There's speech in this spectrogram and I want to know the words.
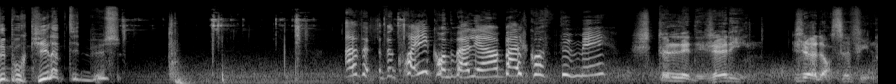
C'est pour qui la petite bûche Ah, vous, vous croyez qu'on devait aller à un bal costumé Je te l'ai déjà dit. J'adore ce film.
